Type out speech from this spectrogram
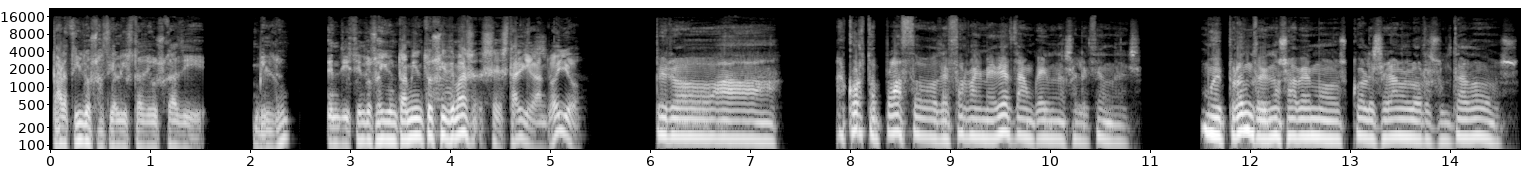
Partido Socialista de Euskadi Bildu? En distintos ayuntamientos y demás se está llegando a ello. pero a, a corto plazo, de forma inmediata, aunque hay unas elecciones muy pronto y no sabemos cuáles serán los resultados,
